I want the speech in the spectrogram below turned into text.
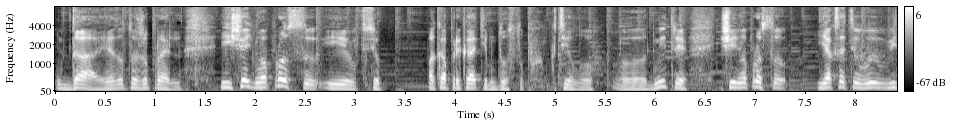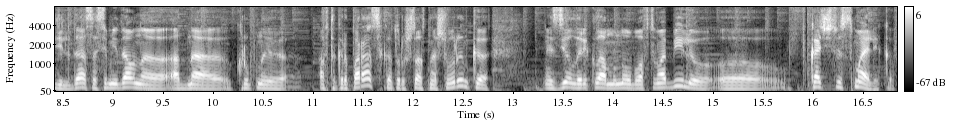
Да, это тоже правильно. И еще один вопрос, и все, пока прекратим доступ к телу э, Дмитрия. Еще один вопрос. Я, кстати, вы видели, да, совсем недавно одна крупная автокорпорация, которая шла с нашего рынка, сделала рекламу новому автомобилю э, в качестве смайликов.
